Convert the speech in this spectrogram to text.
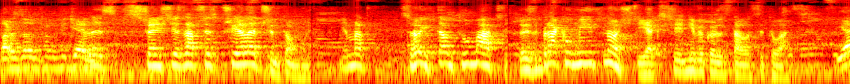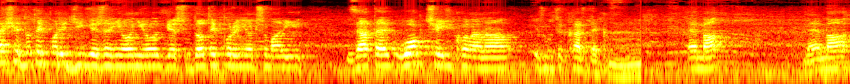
bardzo dobrze powiedzieli. Ale szczęście zawsze sprzyja lepszym tomu. Nie ma co ich tam tłumaczyć. To jest brak umiejętności, jak się nie wykorzystało sytuacji. Ja się do tej pory dziwię, że nie oni, wiesz, do tej pory nie otrzymali za te łokcie i kolana żółtych kartek. Ema, Ema,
